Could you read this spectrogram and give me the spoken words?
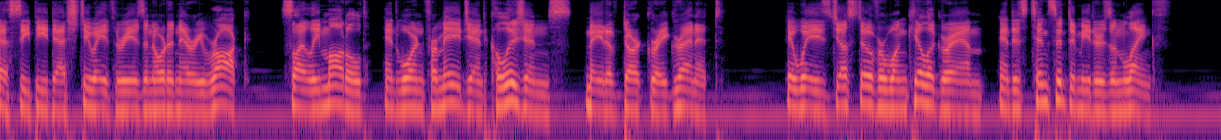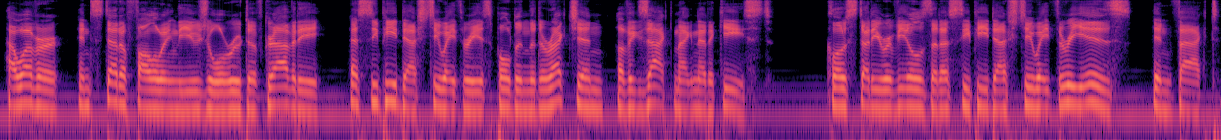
SCP 283 is an ordinary rock, slightly mottled and worn from age and collisions, made of dark gray granite. It weighs just over 1 kilogram and is 10 centimeters in length. However, instead of following the usual route of gravity, SCP 283 is pulled in the direction of exact magnetic east. Close study reveals that SCP 283 is, in fact,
